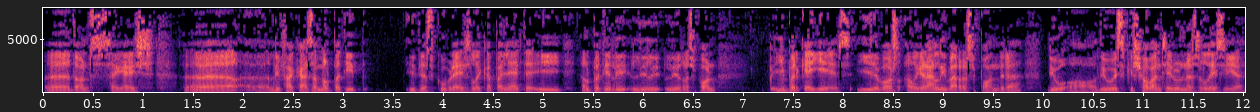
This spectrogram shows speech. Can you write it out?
eh, doncs, segueix, eh, li fa cas amb el petit i descobreix la capelleta i el petit li, li, li respon, i per què hi és? I llavors el gran li va respondre, diu, oh, diu, és que això van ser una església.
